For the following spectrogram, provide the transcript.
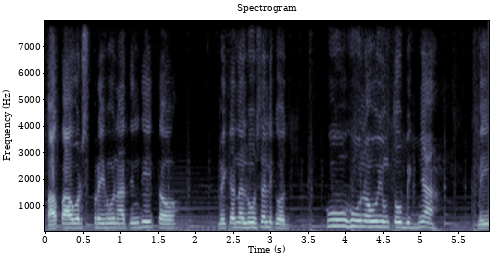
Pa-power spray ho natin dito, may kanal ho sa likod, huhu na ho yung tubig niya. May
